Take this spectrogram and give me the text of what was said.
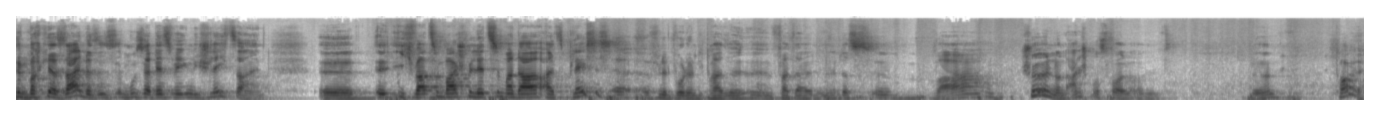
mag ja sein. Das ist, muss ja deswegen nicht schlecht sein. Äh, ich war zum Beispiel letztes Mal da, als Places eröffnet wurde und die Preise äh, verteilt. Ne? Das äh, war schön und anspruchsvoll und Ne? Toll.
